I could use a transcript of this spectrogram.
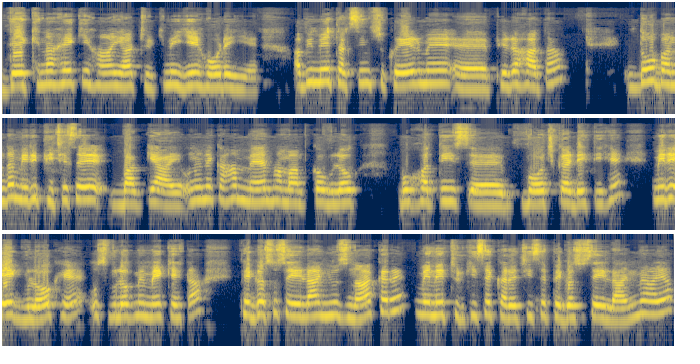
देखना है कि हाँ यार तुर्की में ये हो रही है। अभी मैं तकसीम स्क्वायर में फिर रहा था। दो बंदा मेरे पीछे से भाग के आए। उन्होंने कहा, मैम, हम आपको व्लॉग बहुत ही बोझ कर देती है। मेरे एक ब्लॉग है, उस ब्लॉग में मैं कहता, पेगासुस एयरलाइन यूज़ ना करें। मैंने तुर्की से, कराची से पेगासुस एयरलाइन में आया।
